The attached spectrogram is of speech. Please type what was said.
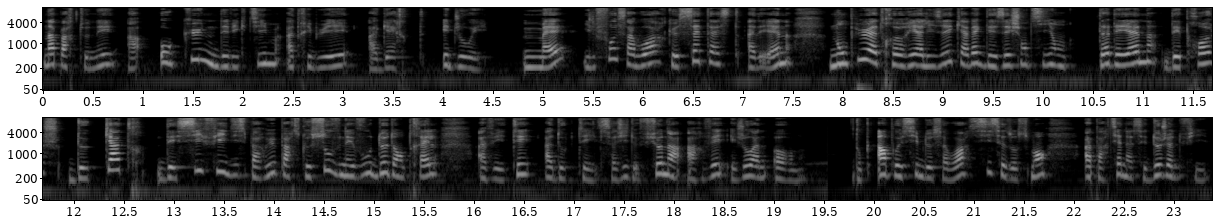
n'appartenaient à aucune des victimes attribuées à Gert et Joey. Mais il faut savoir que ces tests ADN n'ont pu être réalisés qu'avec des échantillons d'ADN des proches de quatre des six filles disparues parce que souvenez-vous, deux d'entre elles avaient été adoptées. Il s'agit de Fiona Harvey et Joanne Horn. Donc impossible de savoir si ces ossements appartiennent à ces deux jeunes filles.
